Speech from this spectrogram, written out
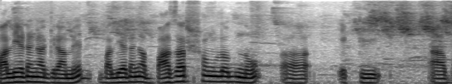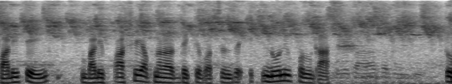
বালিয়াডাঙ্গা গ্রামের বালিয়াডাঙ্গা বাজার সংলগ্ন একটি বাড়িতেই, বাড়ির পাশেই আপনারা দেখতে পাচ্ছেন যে একটি ননি ফল গাছ। তো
